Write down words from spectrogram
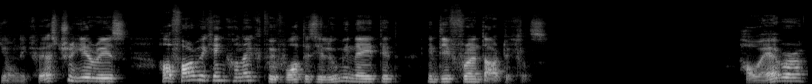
The only question here is how far we can connect with what is illuminated in different articles. However,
